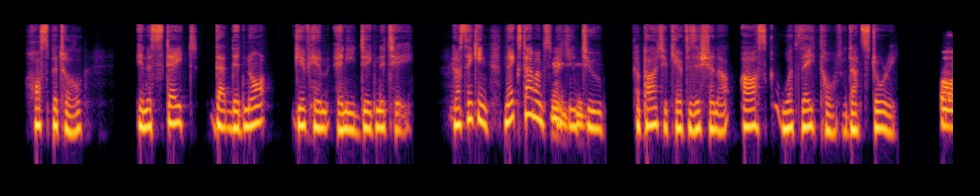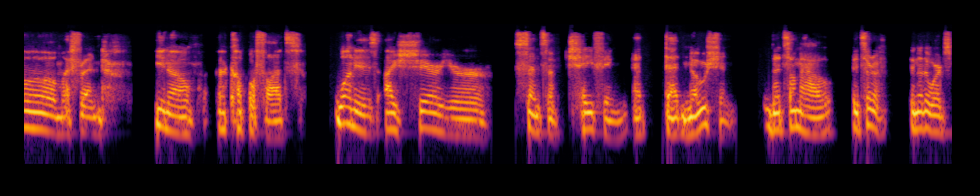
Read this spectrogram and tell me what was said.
hospital in a state that did not give him any dignity. And I was thinking, next time I'm speaking mm-hmm. to a palliative care physician, I'll ask what they thought of that story. Oh, my friend, you know, a couple thoughts. One is I share your sense of chafing at that notion that somehow it's sort of, in other words,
